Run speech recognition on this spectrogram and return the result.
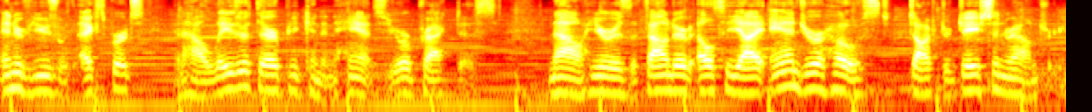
interviews with experts, and how laser therapy can enhance your practice. Now, here is the founder of LTI and your host, Dr. Jason Roundtree.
